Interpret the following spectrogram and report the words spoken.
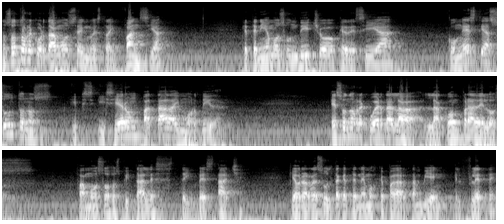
Nosotros recordamos en nuestra infancia que teníamos un dicho que decía, con este asunto nos hicieron patada y mordida. Eso nos recuerda la, compra de los famosos hospitales de Invest H, que ahora resulta que tenemos que pagar también el flete,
